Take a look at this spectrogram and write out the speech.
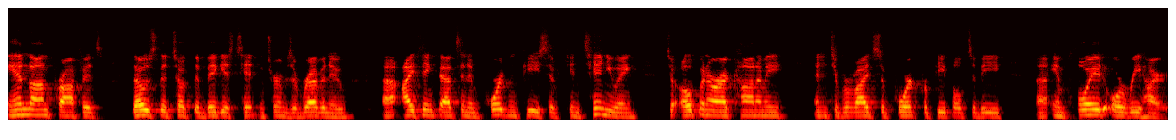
and nonprofits those that took the biggest hit in terms of revenue. Uh, I think that's an important piece of continuing to open our economy and to provide support for people to be uh, employed or rehired.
